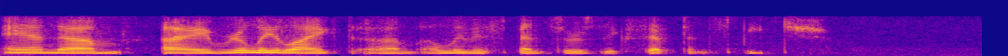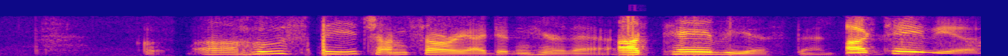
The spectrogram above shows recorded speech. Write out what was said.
And um I really liked um Olivia Spencer's acceptance speech. Uh, whose speech? I'm sorry, I didn't hear that. Octavia Spencer. Octavia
